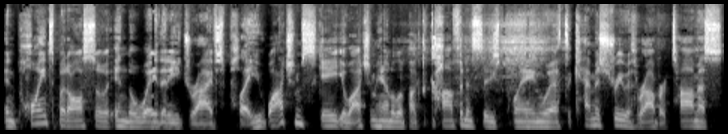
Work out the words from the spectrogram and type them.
in points, but also in the way that he drives play. You watch him skate, you watch him handle the puck, the confidence that he's playing with, the chemistry with Robert Thomas.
